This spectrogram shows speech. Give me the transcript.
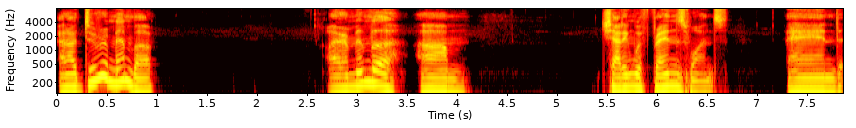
And I do remember, I remember um, chatting with friends once, and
